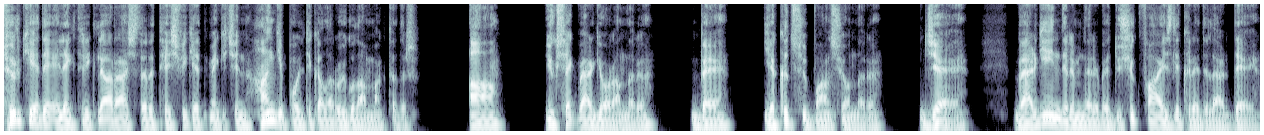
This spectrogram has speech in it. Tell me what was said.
Türkiye'de elektrikli araçları teşvik etmek için hangi politikalar uygulanmaktadır? A. Yüksek vergi oranları B. Yakıt sübvansiyonları C. Vergi indirimleri ve düşük faizli krediler D.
